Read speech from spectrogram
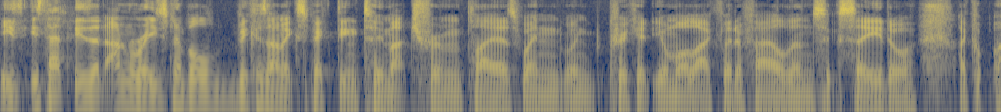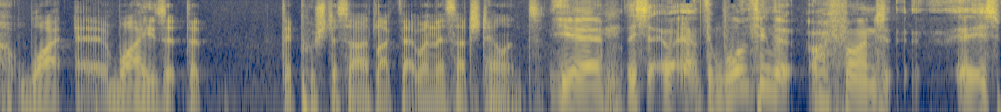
is, is that is it unreasonable because I'm expecting too much from players when when cricket you're more likely to fail than succeed, or like why why is it that they're pushed aside like that when they're such talents? Yeah, it's, uh, the one thing that I find is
